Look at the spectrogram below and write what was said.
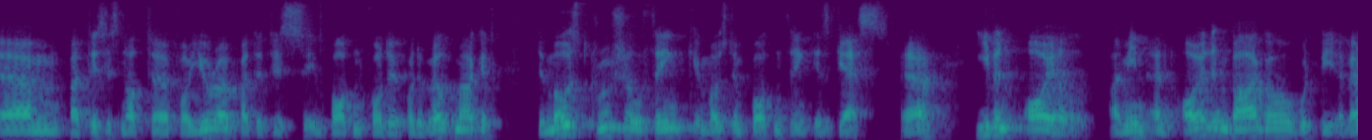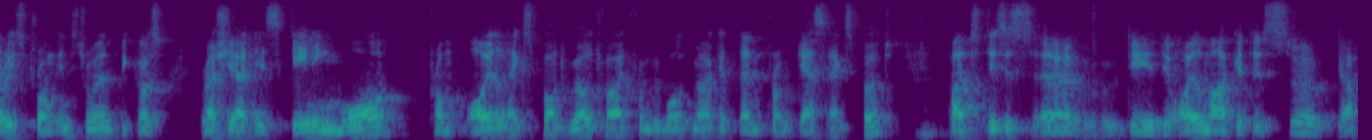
um, but this is not uh, for Europe, but it is important for the for the world market the most crucial thing, most important thing is gas. Yeah, even oil. I mean, an oil embargo would be a very strong instrument because Russia is gaining more from oil export worldwide from the world market than from gas export. But this is uh, the the oil market is uh, yeah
